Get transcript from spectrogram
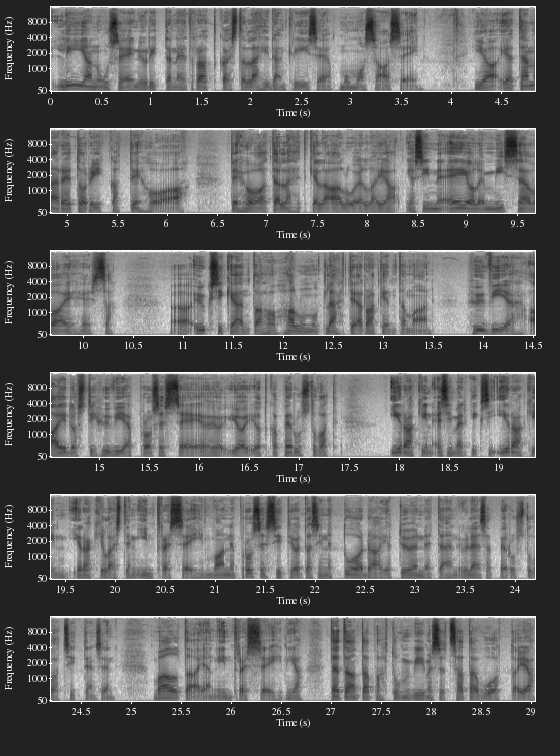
liian usein yrittäneet ratkaista lähidän kriisejä muun muassa asein. Ja, ja tämä retoriikka tehoaa, tehoaa tällä hetkellä alueella ja, ja sinne ei ole missään vaiheessa yksikään taho halunnut lähteä rakentamaan hyviä, aidosti hyviä prosesseja, jotka perustuvat Irakin, esimerkiksi Irakin, irakilaisten intresseihin, vaan ne prosessit, joita sinne tuodaan ja työnnetään, yleensä perustuvat sitten sen valtaajan intresseihin. Ja tätä on tapahtunut viimeiset sata vuotta ja,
